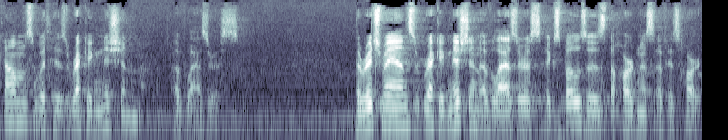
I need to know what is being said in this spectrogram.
comes with his recognition of Lazarus. The rich man's recognition of Lazarus exposes the hardness of his heart.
